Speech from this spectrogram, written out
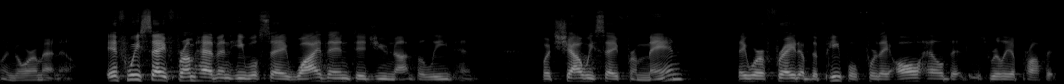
I don't know where I'm at now. If we say from heaven, he will say, Why then did you not believe him? But shall we say from man? They were afraid of the people, for they all held that it was really a prophet.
